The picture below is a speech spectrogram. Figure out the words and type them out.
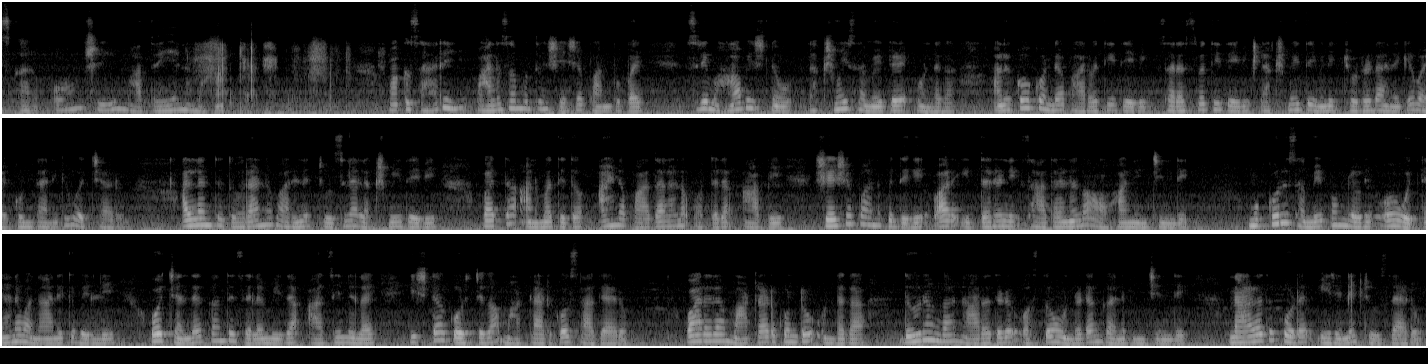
నమస్కారం. ఓం శ్రీ మాత్రేయ నమ. ఒకసారి పాలసముద్రం శేషపాన్పుపై శ్రీ మహావిష్ణువు లక్ష్మీ సమేతుడే ఉండగా అనుకోకుండా పార్వతీదేవి సరస్వతీదేవి లక్ష్మీదేవిని చూడడానికి వైకుంఠానికి వచ్చారు. అల్లంత దూరాన వారిని చూసిన లక్ష్మీదేవి భర్త అనుమతితో ఆయన పాదాలను ఒత్తడం ఆపి శేషపానుపు దిగి వారి ఇద్దరిని సాధారణంగా ఆహ్వానించింది. ముగ్గురు సమీపంలోని ఓ ఉద్యానవనానికి వెళ్ళి ఓ చంద్రకాంత శిల మీద ఆసీనులై ఇష్టాగోష్ఠిగా మాట్లాడుకోసాగారు. వారలా మాట్లాడుకుంటూ ఉండగా దూరంగా నారదుడు వస్తూ ఉండటం కనిపించింది. నారదు కూడా వీరిని చూశాడు.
